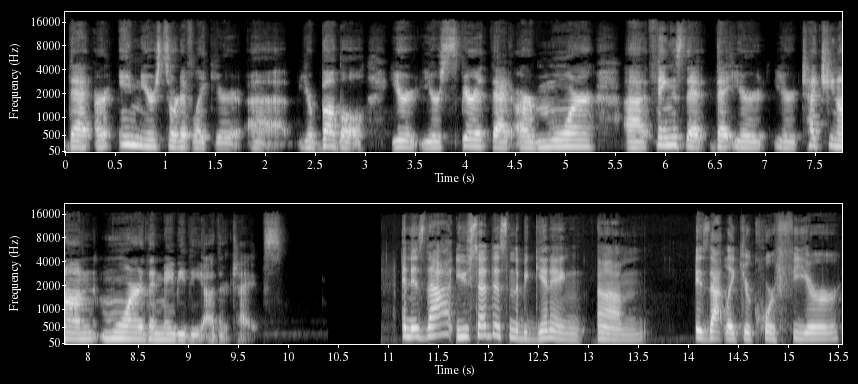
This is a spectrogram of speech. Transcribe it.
that are in your sort of like your, uh, your bubble, your, your spirit that are more, uh, things that, that you're, you're touching on more than maybe the other types. And is that, you said this in the beginning, um, is that like your core fear?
